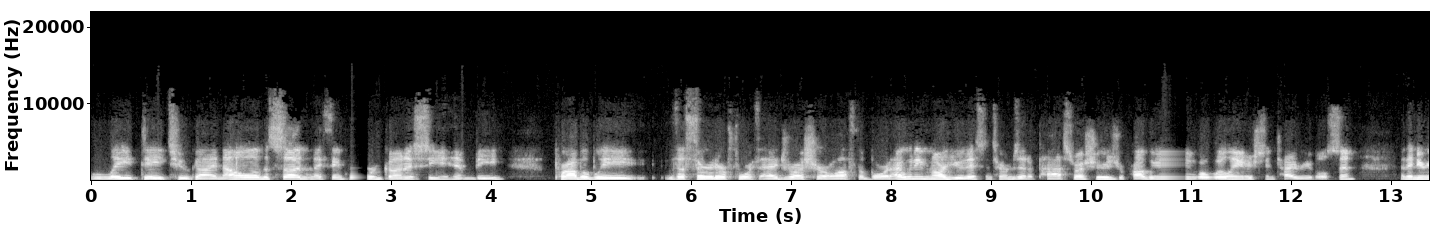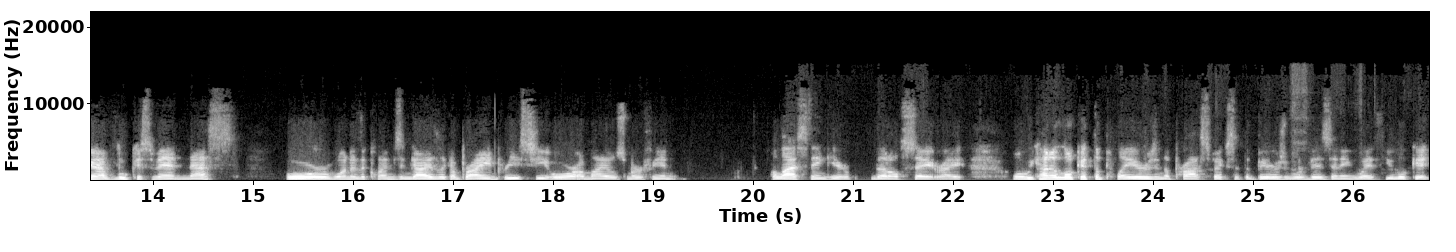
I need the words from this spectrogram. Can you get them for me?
late day two guy. Now all of a sudden, I think we're gonna see him be probably the third or fourth edge rusher off the board. I would even argue this in terms of the pass rushers. You're probably going to go Will Anderson, Tyree Wilson, and then you're going to have Lucas Van Ness or one of the Clemson guys like a Bryan Bresee or a Myles Murphy. And the last thing here that I'll say, right? When we kind of look at the players and the prospects that the Bears were visiting with, you look at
